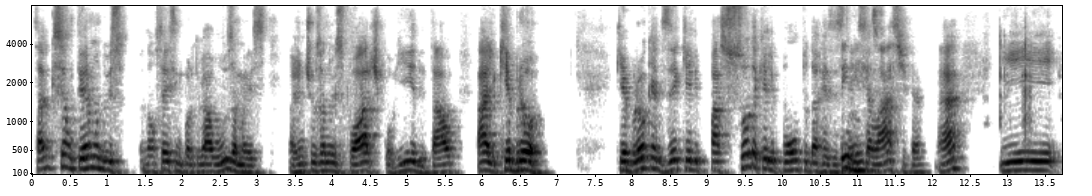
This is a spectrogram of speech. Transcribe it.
sabe que isso é um termo do. Não sei se em Portugal usa, mas a gente usa no esporte, corrida e tal. Ah, ele quebrou. Quebrou quer dizer que ele passou daquele ponto da resistência elástica, né? E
